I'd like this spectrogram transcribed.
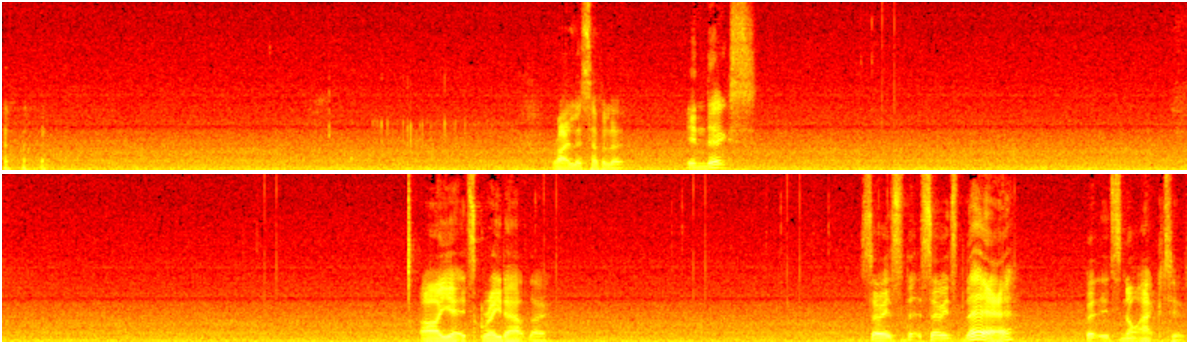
right, let's have a look. Index. Ah, yeah, it's greyed out though. So it's so it's there, but it's not active.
